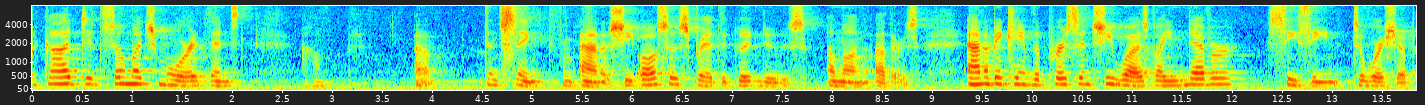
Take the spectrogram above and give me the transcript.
but God did so much more than, um, uh, than sing from Anna. She also spread the good news among others. Anna became the person she was by never ceasing to worship.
